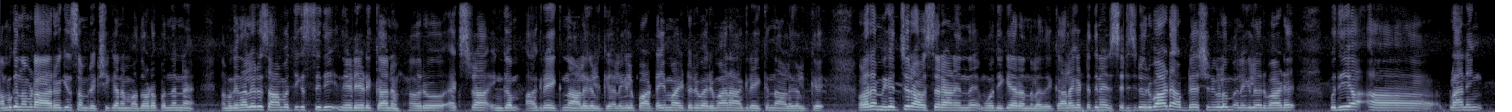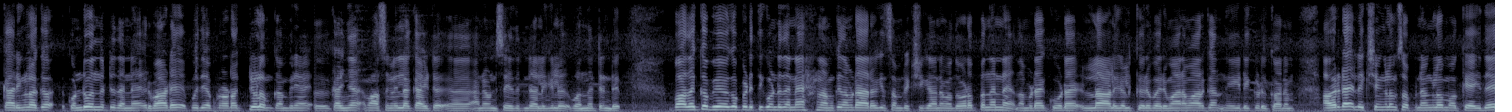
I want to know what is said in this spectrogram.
നമുക്ക് നമ്മുടെ ആരോഗ്യം സംരക്ഷിക്കാനും അതോടൊപ്പം തന്നെ നമുക്ക് നല്ലൊരു സാമ്പത്തിക സ്ഥിതി നേടിയെടുക്കാനും ഒരു എക്സ്ട്രാ ഇൻകം ആഗ്രഹിക്കുന്ന ആളുകൾക്ക് അല്ലെങ്കിൽ പാർട്ട് ടൈം ആയിട്ടൊരു വരുമാനം ആഗ്രഹിക്കുന്ന ആളുകൾക്ക് വളരെ മികച്ചൊരു അവസരമാണ് ഇന്ന് മോദി കെയർ എന്നുള്ളത്. കാലഘട്ടത്തിനനുസരിച്ചിട്ട് ഒരുപാട് അപ്ഡേഷനുകളും അല്ലെങ്കിൽ ഒരുപാട് പുതിയ പ്ലാനിങ് കാര്യങ്ങളൊക്കെ കൊണ്ടുവന്നിട്ട് തന്നെ ഒരുപാട് പുതിയ പ്രോഡക്റ്റുകളും കമ്പനി കഴിഞ്ഞ മാസങ്ങളിലൊക്കെ ആയിട്ട് അനൗൺസ് ചെയ്തിട്ടുണ്ട് അല്ലെങ്കിൽ വന്നിട്ടുണ്ട്. അപ്പോൾ അതൊക്കെ ഉപയോഗപ്പെടുത്തിക്കൊണ്ട് തന്നെ നമുക്ക് നമ്മുടെ ആരോഗ്യം സംരക്ഷിക്കാനും അതോടൊപ്പം തന്നെ നമ്മുടെ കൂടെ ഉള്ള ആളുകൾക്ക് ഒരു വരുമാന മാർഗം നേടിക്കൊടുക്കാനും അവരുടെ ലക്ഷ്യങ്ങളും സ്വപ്നങ്ങളും ഒക്കെ ഇതേ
